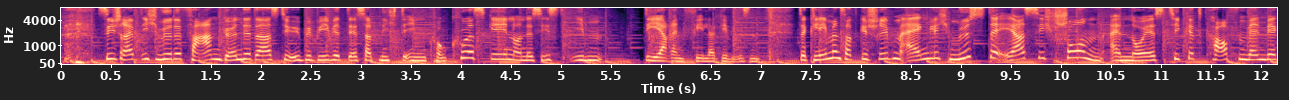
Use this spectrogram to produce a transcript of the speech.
Sie schreibt, ich würde fahren, gönn dir das. Die ÖBB wird deshalb nicht in Konkurs gehen und es ist eben deren Fehler gewesen. Der Clemens hat geschrieben, eigentlich müsste er sich schon ein neues Ticket kaufen, wenn wir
